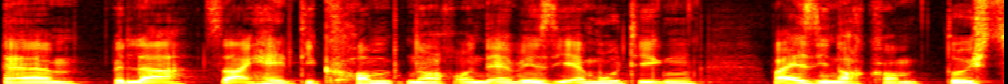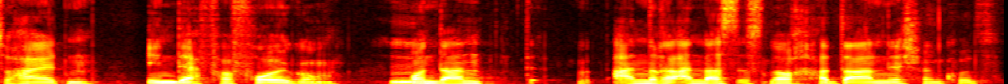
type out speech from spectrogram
ähm, will er sagen, hey, die kommt noch und er will sie ermutigen, weil sie noch kommt, durchzuhalten in der Verfolgung. Hm. Und dann, anderer Anlass ist noch, hat Daniel schon kurz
